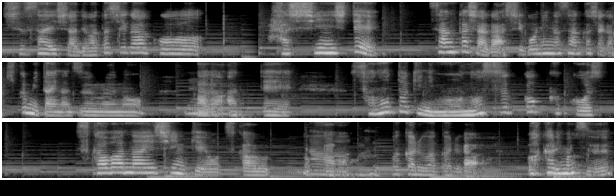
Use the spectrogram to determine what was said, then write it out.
主催者で私がこう発信して参加者が45人の参加者が聞くみたいな Zoom の場があって、うん、その時にものすごくこう使わない神経を使うのか。わかるわかる。わかります？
